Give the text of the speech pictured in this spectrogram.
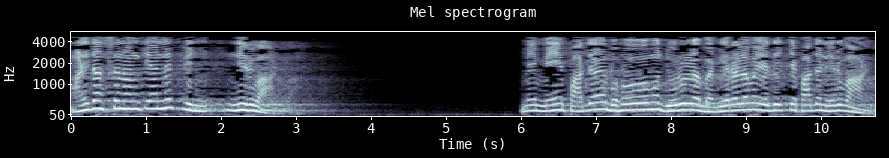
අනිදස්සනං කියන්නේ නිර්වාණය. මේ මේ පද බොහෝම දුර්ලභ විරලව යෙදිච්ච පද නිර්වාණය.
